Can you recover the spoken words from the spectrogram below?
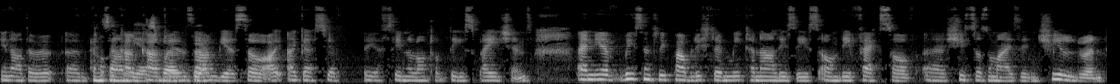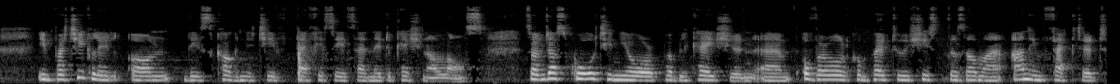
in other um, tropical Zambia countries, well, Zambia. So I, I guess you've, you've seen a lot of these patients, and you have recently published a meta-analysis on the effects of uh, in children, in particular on these cognitive deficits and educational loss. So I'm just quoting your publication. Um, overall, compared to schistosoma uninfected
